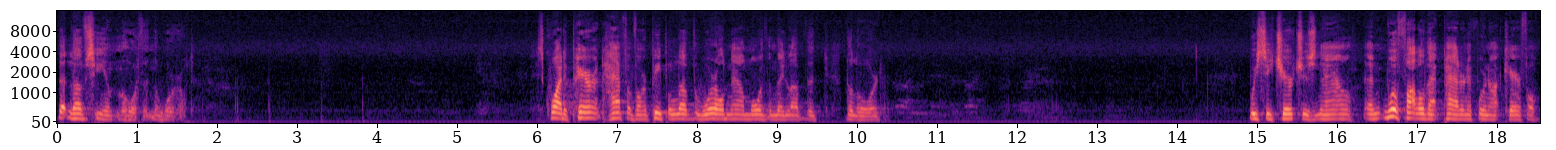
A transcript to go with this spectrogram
that loves him more than the world? Quite apparent half of our people love the world now more than they love the, the Lord. We see churches now, and we'll follow that pattern if we're not careful.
